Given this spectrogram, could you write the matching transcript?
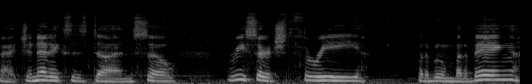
All right, genetics is done. So research three, bada boom, bada bing.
